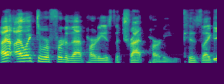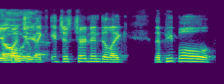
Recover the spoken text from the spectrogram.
i, I like to refer to that party as the trap party because like Yo, a bunch of like it just turned into like the people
